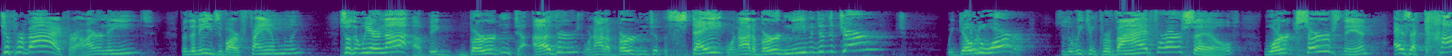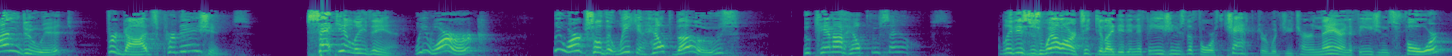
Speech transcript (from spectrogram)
To provide for our needs, for the needs of our family, so that we are not a big burden to others. We're not a burden to the state. We're not a burden even to the church. We go to work so that we can provide for ourselves. Work serves then as a conduit for God's provisions. Secondly then, we work, we work so that we can help those who cannot help themselves. I believe this is well articulated in Ephesians, the fourth chapter. Would you turn there in Ephesians 4?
